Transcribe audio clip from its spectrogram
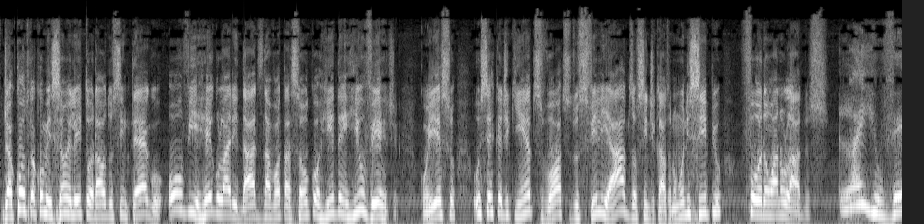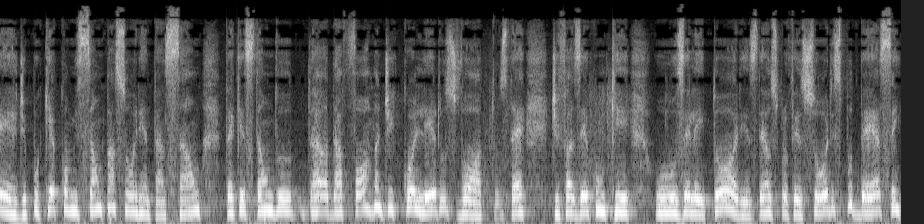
De acordo com a Comissão Eleitoral do Sintego, houve irregularidades na votação ocorrida em Rio Verde. Com isso, os cerca de 500 votos dos filiados ao sindicato no município foram anulados. Lá em Rio Verde, porque a comissão passou orientação da questão do, da, da, forma de colher os votos, né? de fazer com que os eleitores, né, os professores, pudessem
